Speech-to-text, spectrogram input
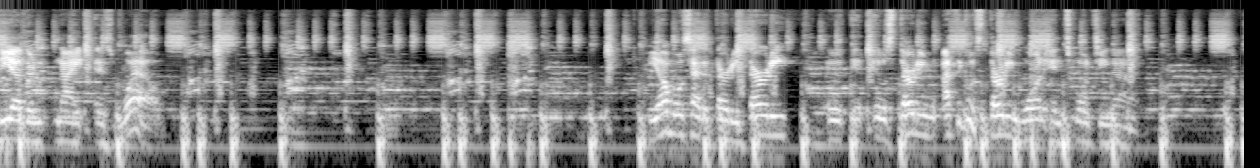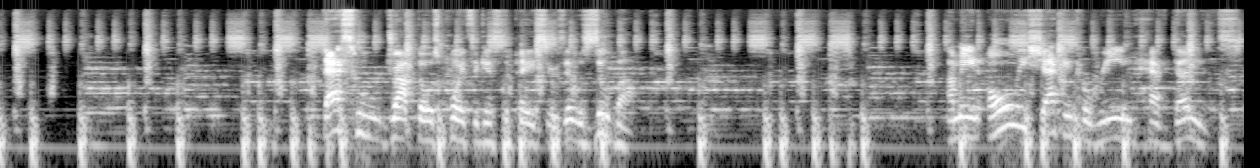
the other night as well. He almost had a 30 30. It was, it, it was 30, I think it was 31 and 29. That's who dropped those points against the Pacers. It was Zubac. I mean, only Shaq and Kareem have done this.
